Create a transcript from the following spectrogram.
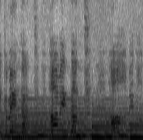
Kommandant, Kommandant, Kommandant.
